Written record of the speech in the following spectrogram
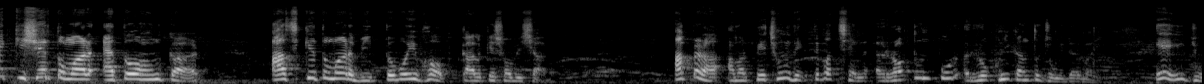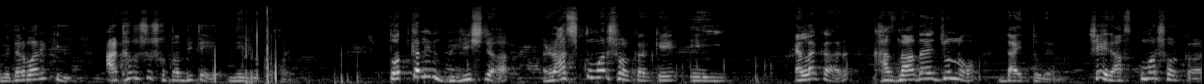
এ কিসের তোমার এত অহংকার? আজকে তোমার বিত্ত বৈভব, কালকে সবিসার। আপনারা আমার পেছনে দেখতে পাচ্ছেন রতনপুর রঘুনীকান্ত জমিদার বাড়ি। এই জমিদার বাড়িটি আঠারোশো শতাব্দীতে নির্মিত হয়। তৎকালীন ব্রিটিশরা রাজকুমার সরকারকে এই এলাকার খাজনা আদায়ের জন্য দায়িত্ব দেন। সেই রাজকুমার সরকার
